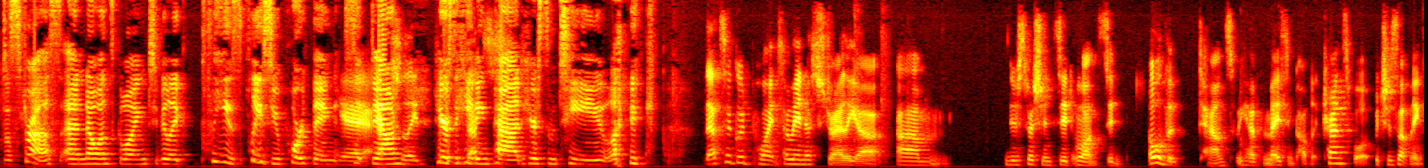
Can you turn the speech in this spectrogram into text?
distress, and no one's going to be like, "Please, please, you poor thing, yeah, sit down. Actually, here's a heating pad. Here's some tea." Like. That's a good point. So in Australia, um, especially in Sydney, well, in Sydney, all the towns, we have amazing public transport, which is something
